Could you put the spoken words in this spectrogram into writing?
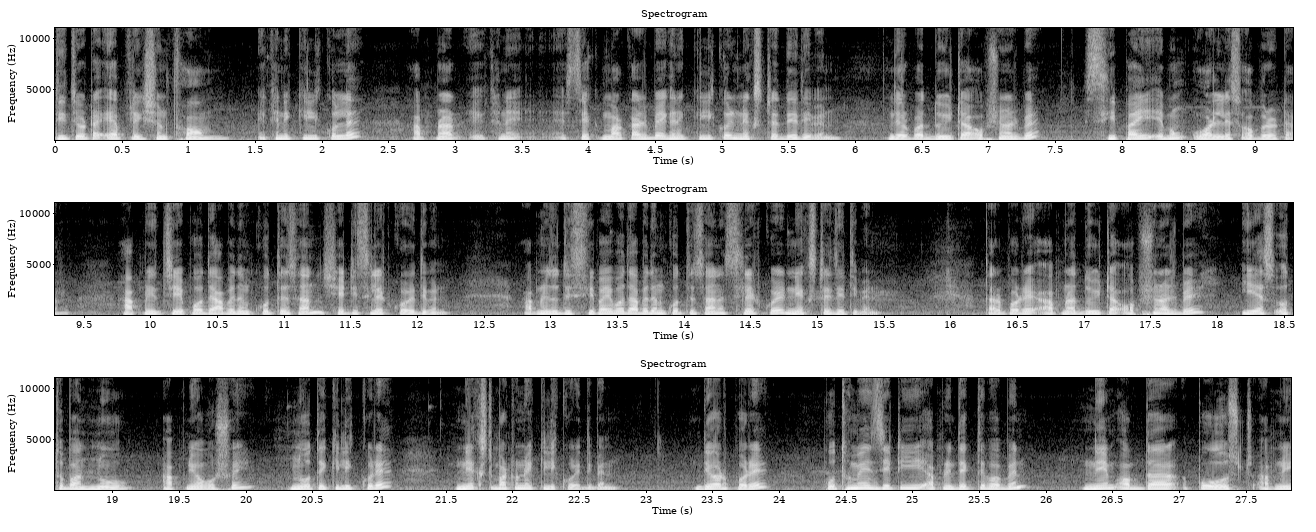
দ্বিতীয়টা অ্যাপ্লিকেশন ফর্ম এখানে ক্লিক করলে আপনার এখানে চেক মার্ক আসবে, এখানে ক্লিক করে নেক্সটে দিয়ে দেবেন। দেওয়ার পর দুইটা অপশন আসবে, সিপাই এবং ওয়ারলেস অপারেটর আপনি যে পদে আবেদন করতে চান, সেটি সিলেক্ট করে দিবেন। আপনি যদি সিপাই পদে আবেদন করতে চান, সিলেক্ট করে নেক্সটে দিয়ে দিবেন। তারপরে আপনার দুইটা অপশন আসবে ইয়েস অথবা নো আপনি অবশ্যই নোতে ক্লিক করে নেক্সট বাটনে ক্লিক করে দিবেন। দেওয়ার পরে প্রথমে যেটি আপনি দেখতে পাবেন নেম অফ দ্য পোস্ট আপনি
